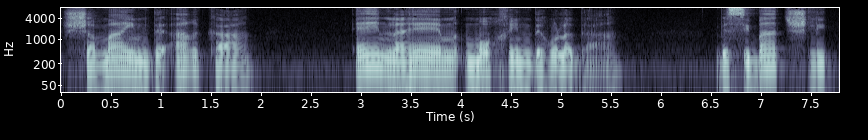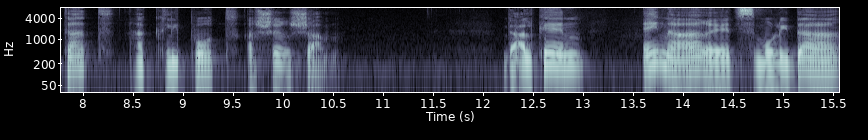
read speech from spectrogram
שמיים דארכה אין להם מוחין דהולדה, בסיבת שליטת הקליפות אשר שם. ועל כן, אין הארץ מולידה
